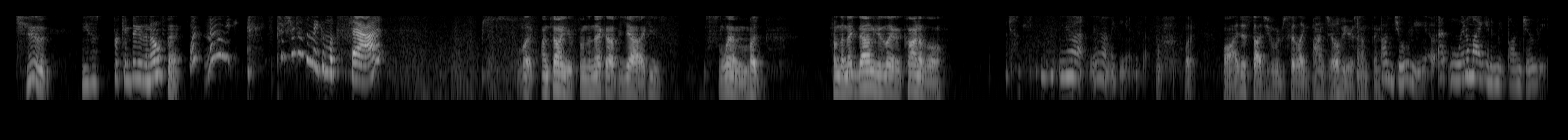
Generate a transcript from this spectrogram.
Cute. He's as freaking big as an elephant. what? No, his picture doesn't make him look fat. Look, I'm telling you, from the neck up, yeah, he's slim, but from the neck down, he's like a carnival. You're not. You're not making any sense. Look, well, I just thought you would have said like Bon Jovi or something. Bon Jovi. When am I gonna meet Bon Jovi?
